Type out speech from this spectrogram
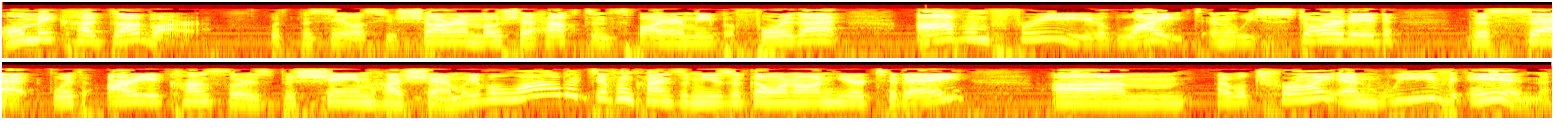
Omek Hadavar with Masilas Yesharim, Moshe Hecht Inspire Me. Before that, Avram Fried, Light, and we started the set with Aryeh Kunstler's B'Shem Hashem. We have a lot of different kinds of music going on here today. Um, I will try and weave in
